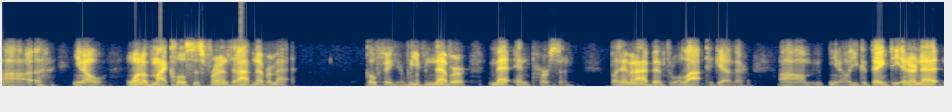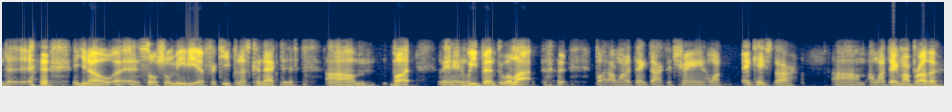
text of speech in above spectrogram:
uh, you know, one of my closest friends that I've never met. Go figure. We've never met in person, but him and I have been through a lot together. Um, you know, you could thank the internet, you know, uh, and social media for keeping us connected. Um, but and we've been through a lot. but I want to thank Dr. Train. I want to thank K Star. Um, I want to thank my brother.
